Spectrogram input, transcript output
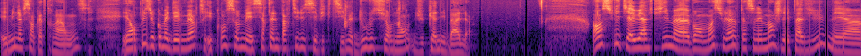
et 1991. Et en plus de commettre des meurtres, il consommait certaines parties de ses victimes, d'où le surnom du cannibale. Ensuite, il y a eu un film. Euh, bon, moi, celui-là, personnellement, je ne l'ai pas vu, mais. Euh,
